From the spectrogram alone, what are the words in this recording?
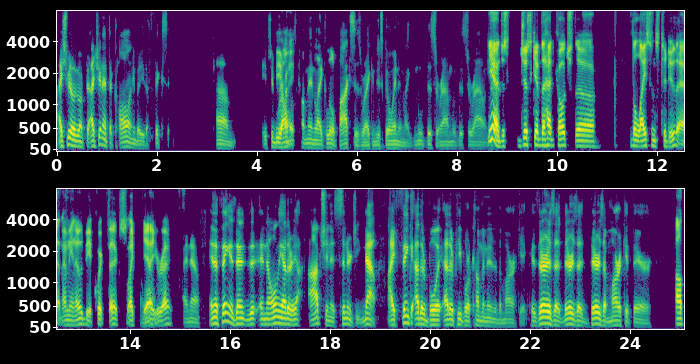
I should be able to go i shouldn't have to call anybody to fix it. Um it should be right. almost come in like little boxes where I can just go in and like move this around, move this around. Yeah, just just give the head coach the the license to do that. I mean, it would be a quick fix. Like, yeah, you're right. I know. And the thing is, then, and the only other uh, option is synergy. Now, I think other boy, other people are coming into the market because there is a there's a there's a market there. I'll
